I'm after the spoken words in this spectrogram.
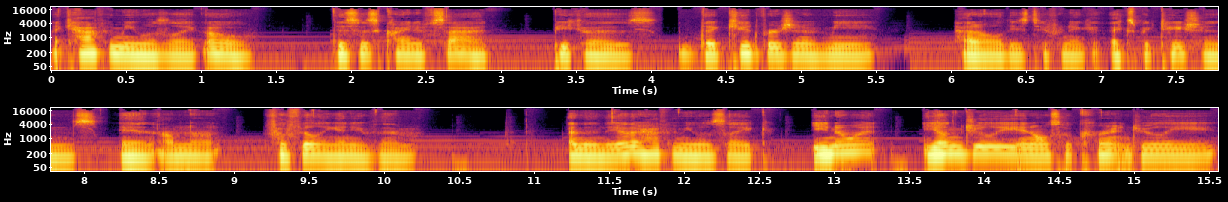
Like, half of me was like, oh, this is kind of sad because the kid version of me had all these different expectations and I'm not fulfilling any of them. And then the other half of me was like, you know what? Young Julie and also current Julie,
